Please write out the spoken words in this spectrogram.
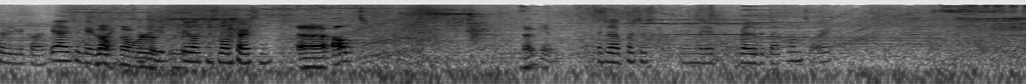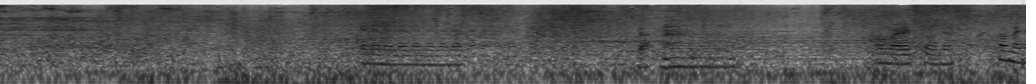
should we get going? Yeah, I should get No, going. no, we're good, You- we're You good. just one person. Uh, out. Then in. I should have pushed this maybe rather with that one, sorry. Oh my goodness. Come here.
